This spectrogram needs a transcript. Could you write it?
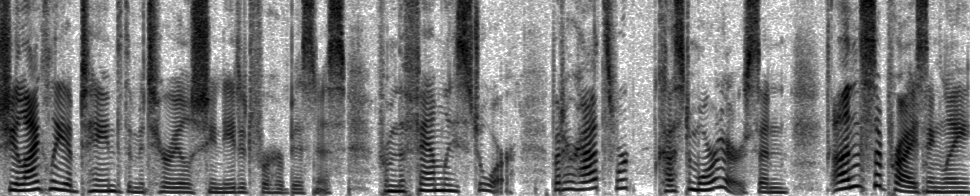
She likely obtained the materials she needed for her business from the family store, but her hats were custom orders, and unsurprisingly,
